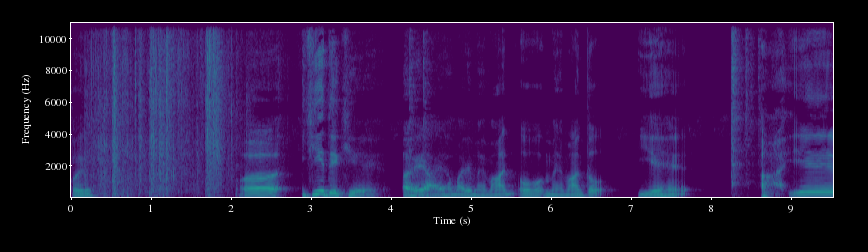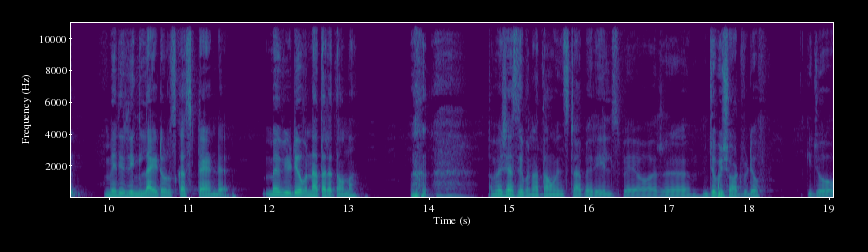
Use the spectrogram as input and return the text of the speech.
कोई नहीं। अ, ये देखिए अरे आए हमारे मेहमान। ओह मेहमान तो ये हैं। आ, ये मेरी रिंग लाइट और उसका स्टैंड है। मैं वीडियो बनाता रहता हूँ ना। हमेशा से बनाता हूँ इंस्टा पे रील्स पे और जो भी शॉर्ट वीडियो की जो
